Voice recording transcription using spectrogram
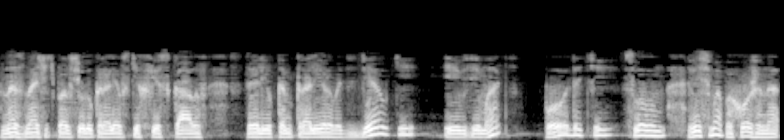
назначить повсюду королевских фискалов с целью контролировать сделки и взимать подати. Словом, весьма похоже на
